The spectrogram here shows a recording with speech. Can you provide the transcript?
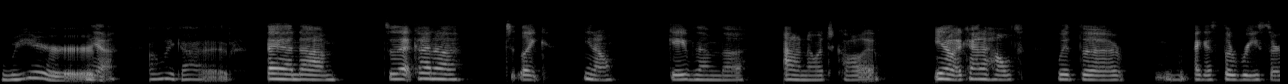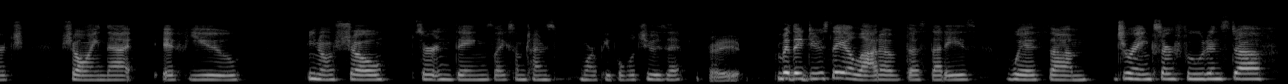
Weird. yeah. Oh my god. and um so that kind of t- like you know gave them the i don't know what to call it you know it kind of helped with the i guess the research showing that if you you know show certain things like sometimes more people will choose it Right. but they do say a lot of the studies with um, drinks or food and stuff,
